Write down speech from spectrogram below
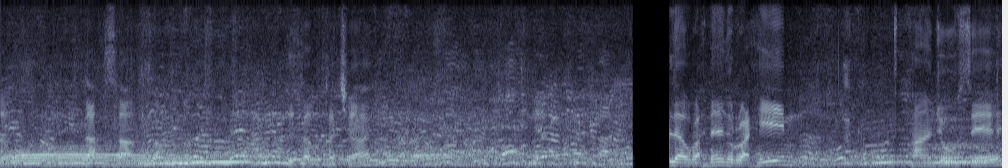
наша дасад это качай الرحمن الرحیم 53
